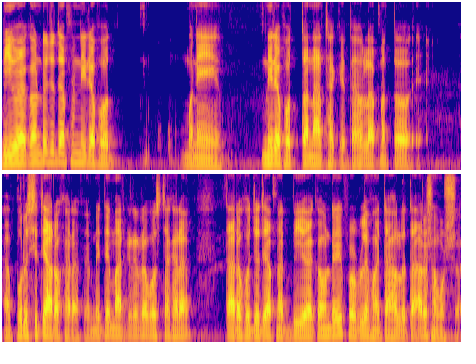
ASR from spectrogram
বিও অ্যাকাউন্টে যদি আপনার নিরাপদ মানে নিরাপত্তা না থাকে, তাহলে আপনার তো পরিস্থিতি আরও খারাপ। এমনিতে মার্কেটের অবস্থা খারাপ, তার উপর যদি আপনার বিও অ্যাকাউন্টে প্রবলেম হয়, তাহলে তো আরও সমস্যা।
